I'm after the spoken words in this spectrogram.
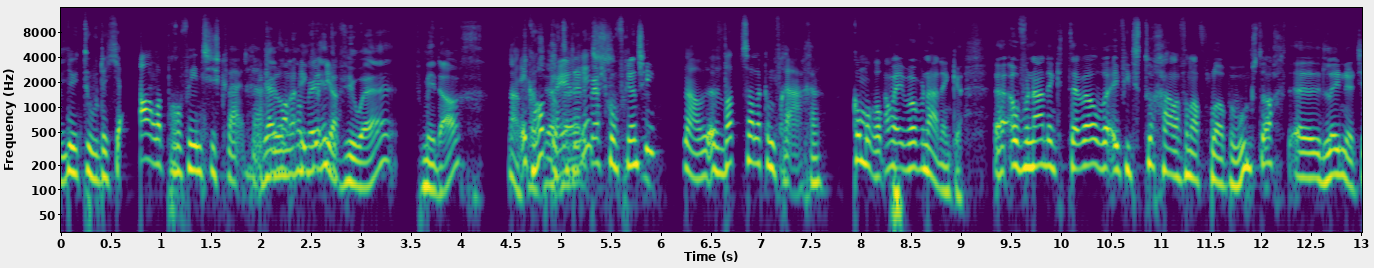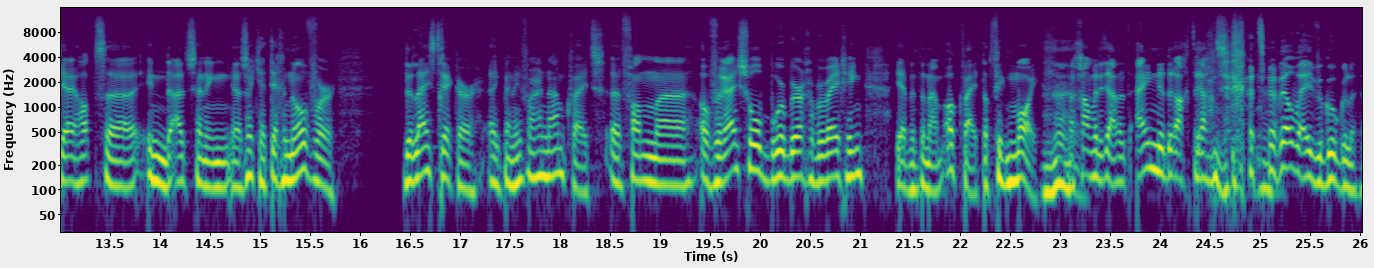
tot nu toe. Dat je alle provincies kwijtraakt. Jij mag hem weer interviewen, hè? Vanmiddag. Nou, Ik hoop dat zeggen- er is. persconferentie? Nou, eh, wat zal ik hem vragen? Kom maar op. Gaan we even over nadenken. Eh, over nadenken terwijl we even iets terughalen van afgelopen woensdag. Eh Leendert, jij had eh, in de uitzending, zat jij tegenover de lijsttrekker, ik ben even haar naam kwijt, eh, van eh, Overijssel, Boerburgerbeweging. Jij bent de naam ook kwijt, dat vind ik mooi. Dan gaan we dit aan het einde erachteraan zeggen, terwijl we even googelen.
